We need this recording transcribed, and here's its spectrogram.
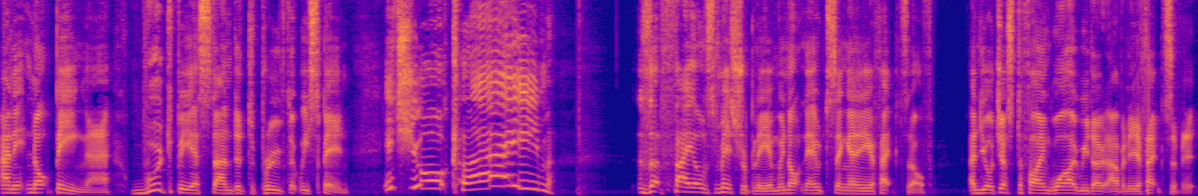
and it not being there would be a standard to prove that we spin? It's your claim that fails miserably and we're not noticing any effects of. And you're justifying why we don't have any effects of it.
